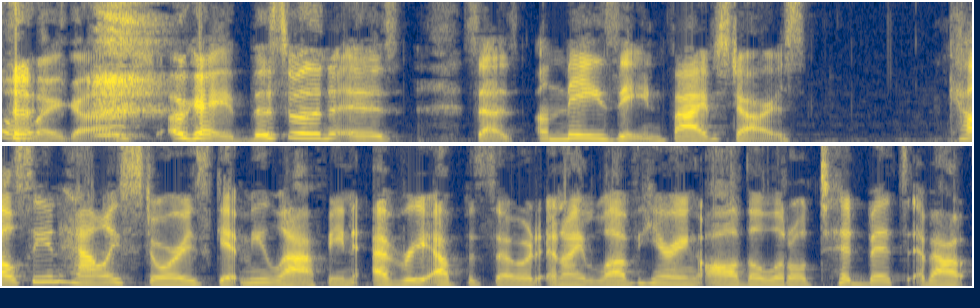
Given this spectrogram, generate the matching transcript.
oh my gosh. Okay, this one is says amazing, five stars. Kelsey and Hallie's stories get me laughing every episode, and I love hearing all the little tidbits about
